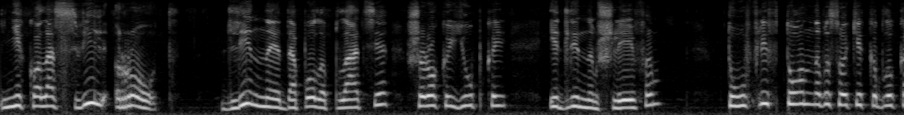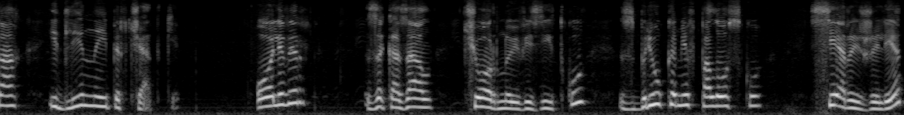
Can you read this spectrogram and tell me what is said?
Николасвиль-Роуд. Длинное до пола платье с широкой юбкой и длинным шлейфом, туфли в тон на высоких каблуках и длинные перчатки. Оливер заказал черную визитку с брюками в полоску, серый жилет,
